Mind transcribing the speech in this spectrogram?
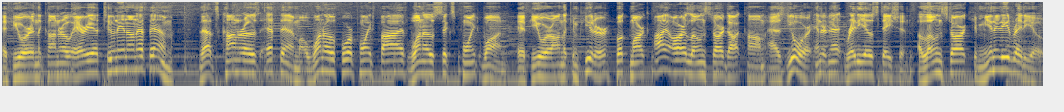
If you are in the Conroe area, tune in on FM. That's Conroe's FM 104.5, 106.1. If you are on the computer, bookmark irlonestar.com as your internet radio station. A Lone Star Community Radio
